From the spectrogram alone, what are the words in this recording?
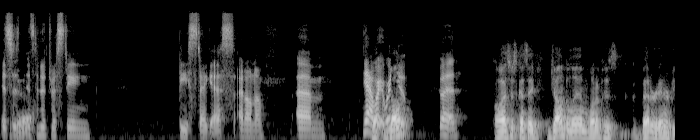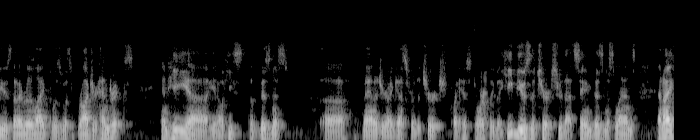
it's just, Yeah. it's an interesting beast i guess. I don't know. Um yeah where, where do John- you go ahead. Oh, I was just gonna say, John Dehlin, one of his better interviews that I really liked was with Roger Hendricks, and he, uh, you know, he's the business uh, manager, I guess, for the church quite historically, but he views the church through that same business lens, and I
